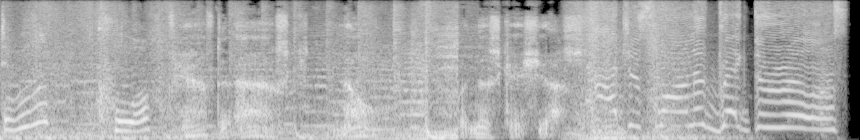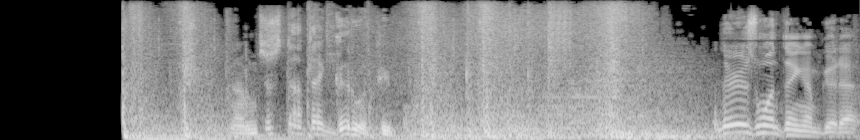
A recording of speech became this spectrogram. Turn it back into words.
Do we look cool? If you have to ask, no. But in this case, yes. I just wanna break the rules. I'm just not that good with people. But there is one thing I'm good at.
